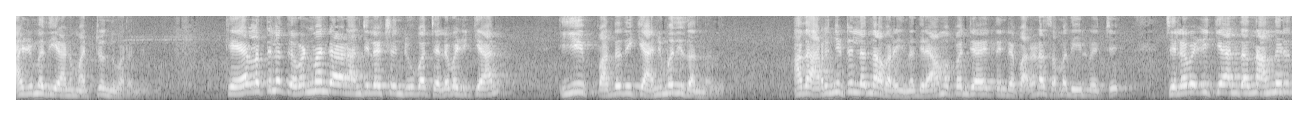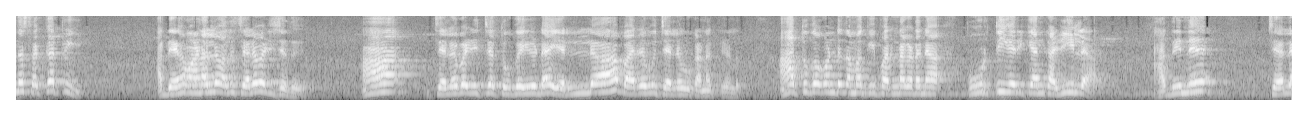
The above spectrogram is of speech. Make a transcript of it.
അഴിമതിയാണ് മറ്റൊന്ന് പറഞ്ഞത്. കേരളത്തിലെ ഗവൺമെന്റാണ് അഞ്ച് ലക്ഷം രൂപ ചെലവഴിക്കാൻ ഈ പദ്ധതിക്ക് അനുമതി തന്നത്. അത് അറിഞ്ഞിട്ടില്ലെന്നാണ് പറയുന്നത്. ഗ്രാമപഞ്ചായത്തിന്റെ ഭരണസമിതിയിൽ വെച്ച് ചിലവഴിക്കാൻ തന്ന അന്നിരുന്ന സെക്രട്ടറി അദ്ദേഹമാണല്ലോ അത് ചിലവഴിച്ചത്. ആ ചിലവഴിച്ച തുകയുടെ എല്ലാ വരവ് ചെലവ് കണക്കുകളും. ആ തുക കൊണ്ട് നമുക്ക് ഈ ഭരണഘടന പൂർത്തീകരിക്കാൻ കഴിയില്ല. അതിന് ചില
